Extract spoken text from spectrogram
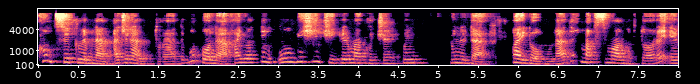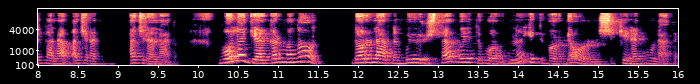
kun sikli bilan ajralib turadi. Bu bola hayotning o'n beshinchi yigirmanchi kunida paydo bo'ladi maksimal miqdori ertalab ajraladi. Bolaga gormonal dorilarni buyurishda bu e'tiborni e'tiborga olinishi kerak bo'ladi.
